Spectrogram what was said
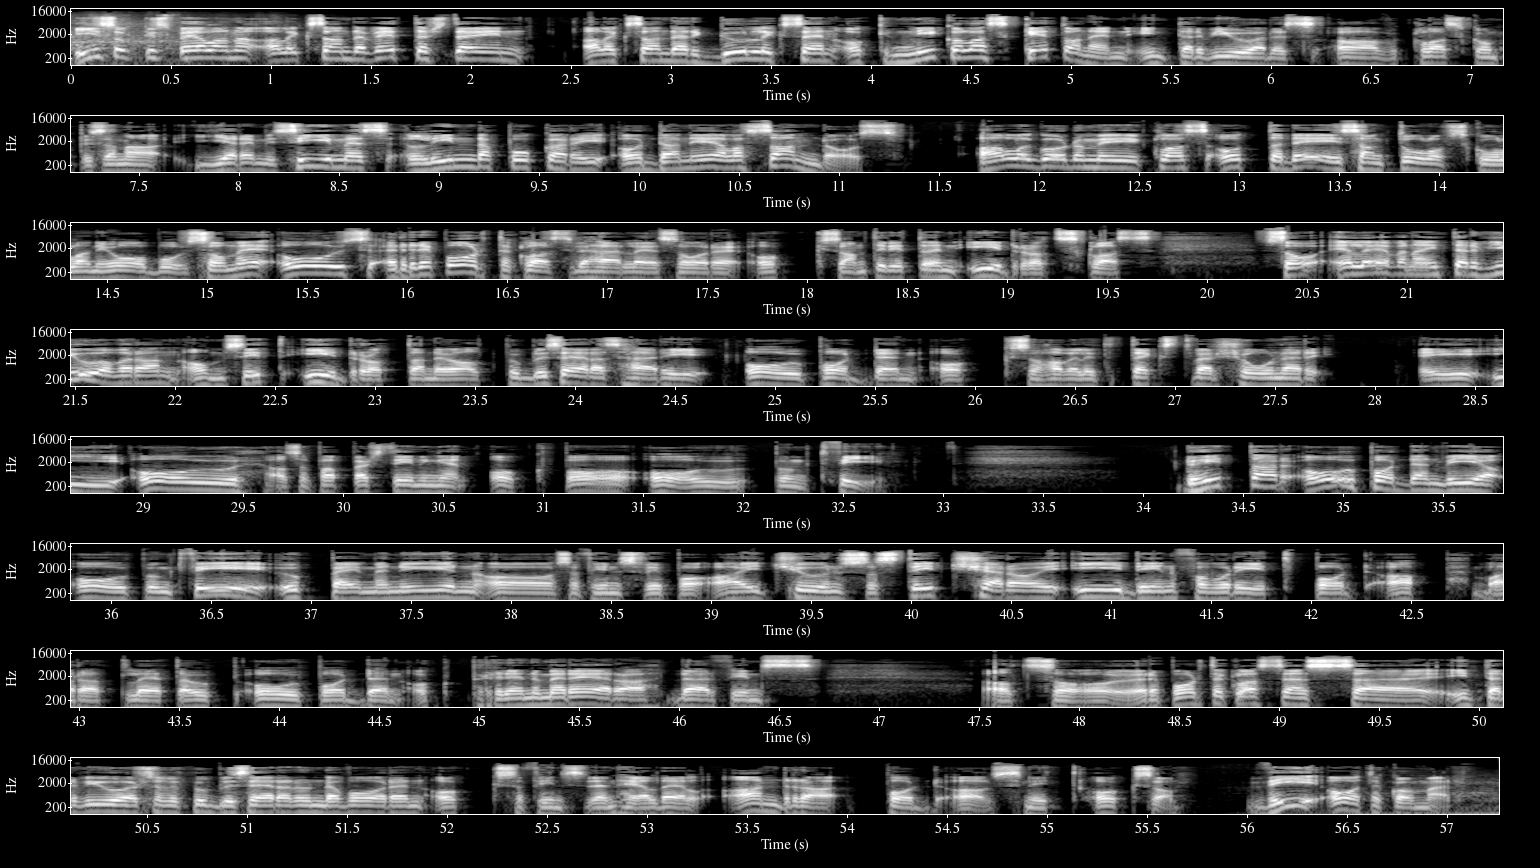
Ishockeyspelarna Alexander Wetterstein, Alexander Gulliksen och Nikolas Ketonen intervjuades av klasskompisarna Jeremy Simes, Linda Pukari och Daniela Sandås. Alla går de i klass 8D i Sankt Olofsskolan i Åbo som är Åhus reporterklass det här läsåret och samtidigt en idrottsklass. Så eleverna intervjuar varann om sitt idrottande och allt publiceras här i OU-podden och så har vi lite textversioner i, i OU, alltså papperstidningen, och på ou.fi. Du hittar OU-podden via ou.fi uppe i menyn och så finns vi på iTunes och Stitcher och i din favoritpodd-app. Bara att leta upp OU-podden och prenumerera. Där finns alltså reporterklassens eh, intervjuer som vi publicerar under våren och så finns det en hel del andra poddavsnitt också. Vi återkommer.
